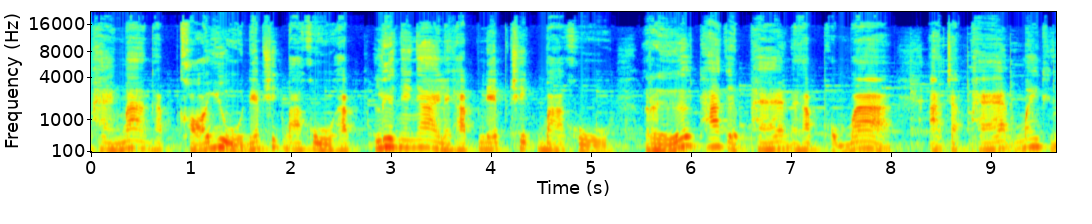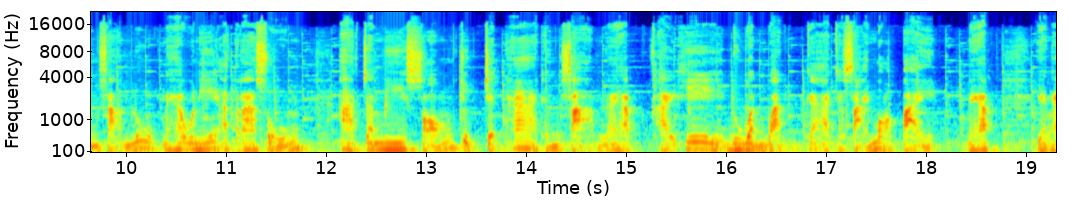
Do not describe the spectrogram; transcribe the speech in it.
แพงมากครับ ขออยู่เนปชิกบาคูครับ เลือกง่ายๆเลยครับเนปชิกบาคูหรือถ้าเกิดแพ้นะครับ ผมว่าอาจจะแพ้ไม่ถึง 3 ลูกนะครับ วันนี้อัตราสูงอาจจะมี 2.75 ถึง 3 นะครับ ใครที่ดูหวั่นๆ ก็อาจจะสายหมอบไป นะครับยังไง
